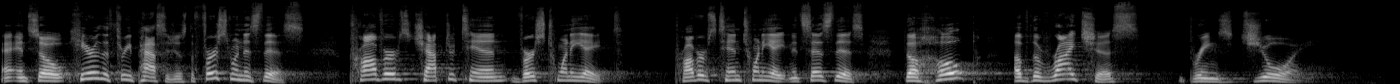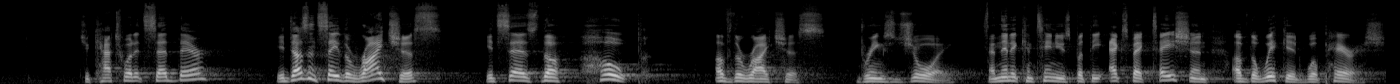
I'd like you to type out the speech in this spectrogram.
And so here are the three passages. The first one is this Proverbs chapter 10, verse 28. Proverbs 10, 28. And it says this The hope of the righteous brings joy. Did you catch what it said there? It doesn't say the righteous, it says the hope of the righteous brings joy. And then it continues, but the expectation of the wicked will perish.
